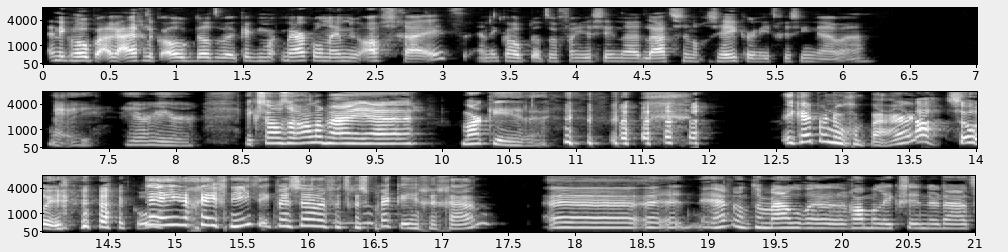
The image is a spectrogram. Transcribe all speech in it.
en ik hoop eigenlijk ook dat we. Kijk, Merkel neemt nu afscheid. En ik hoop dat we van Jacinda het laatste nog zeker niet gezien hebben. Nee, heer, heer. Ik zal ze allebei uh, markeren. ik heb er nog een paar. Ah, sorry. Nee, dat geeft niet. Ik ben zelf het gesprek ingegaan. Uh, uh, want normaal rammel ik ze inderdaad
